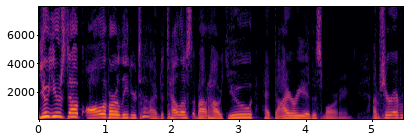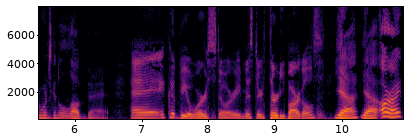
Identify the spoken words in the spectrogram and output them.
You used up all of our leader time to tell us about how you had diarrhea this morning. I'm sure everyone's going to love that. Hey, it could be a worse story, Mister Thirty Bargles. Yeah, yeah. All right,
